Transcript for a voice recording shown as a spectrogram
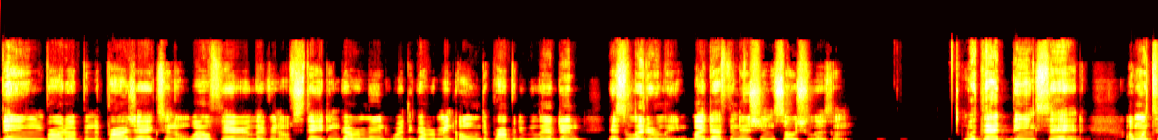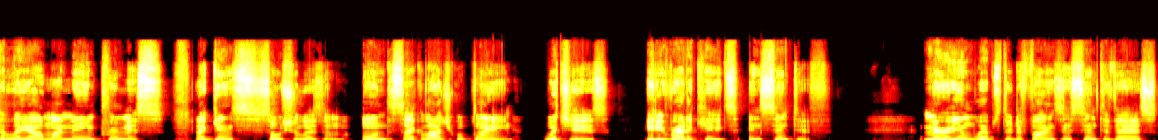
being brought up in the projects and on welfare, living off state and government where the government owned the property we lived in is literally, by definition, socialism. With that being said, I want to lay out my main premise against socialism on the psychological plane, which is it eradicates incentive. Merriam Webster defines incentive as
